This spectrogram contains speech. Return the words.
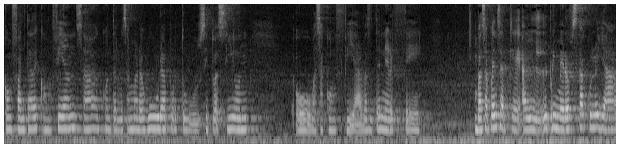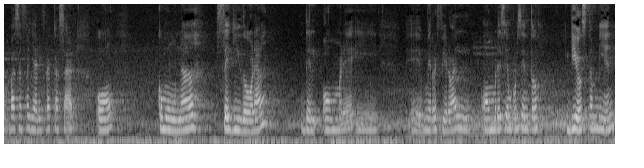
con falta de confianza, con tal vez amargura por tu situación, o vas a confiar, vas a tener fe, vas a pensar que al primer obstáculo ya vas a fallar y fracasar, o como una seguidora del hombre, y eh, me refiero al hombre 100% Dios también,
